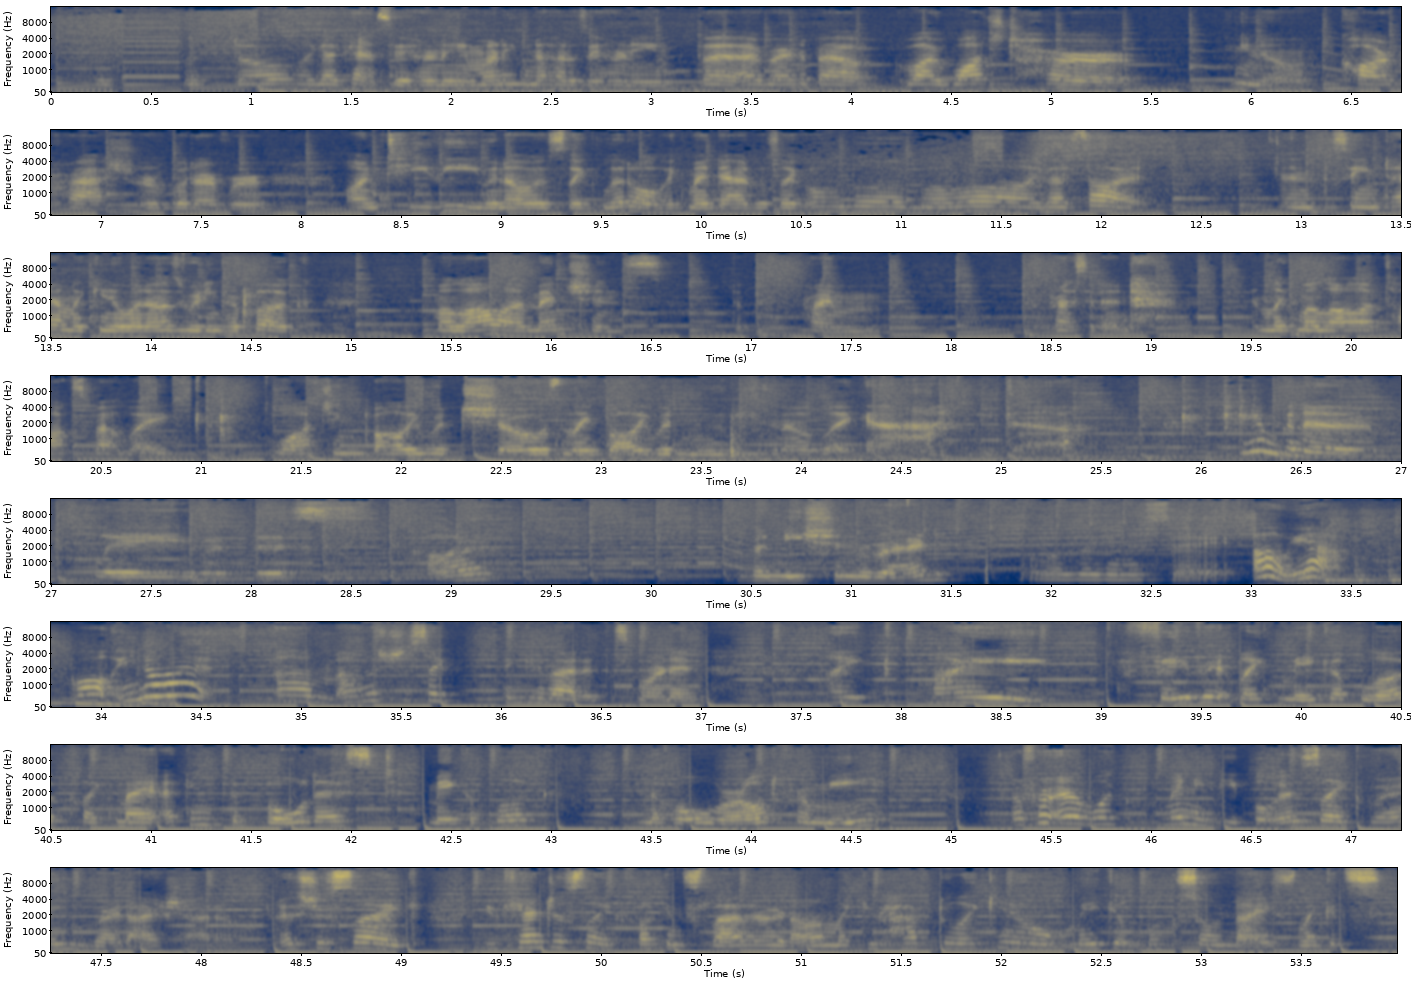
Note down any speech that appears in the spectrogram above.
Bhutto, like I can't say her name, I don't even know how to say her name, but I read about, well, I watched her, you know, car crash or whatever on TV when I was like little, like my dad was like, oh look, blah blah, like I saw it. And at the same time, like, you know, when I was reading her book, Malala mentions prime president. And like Malala talks about like watching Bollywood shows and like Bollywood movies and I was like, ah, duh. I think I'm gonna play with this color. Venetian red. What was I gonna say? Oh yeah. Well, you know what? Um, I was just like thinking about it this morning. like my favorite like makeup look, like my I think the boldest makeup look in the whole world for me for uh, like many people it's like wearing red eyeshadow. It's just like you can't just like fucking slather it on. Like you have to like you know make it look so nice. Like it's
